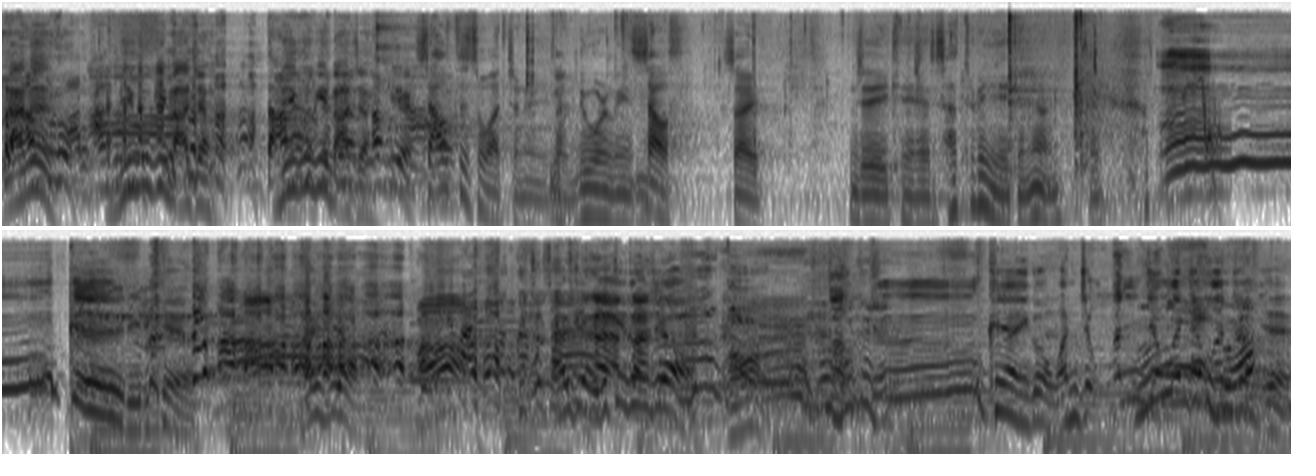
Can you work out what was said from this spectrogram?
나는 미국이 맞아. 미국이 맞아. 사우스에서 왔잖아요. 이거 뉴올리언스 사우스. So 이제 이렇게 사투리 얘기는 이제 이렇게 해요. 알지요? 알지요? 이렇게 그러죠? 음, 그냥 이거 완전 완전 완전 완전 예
